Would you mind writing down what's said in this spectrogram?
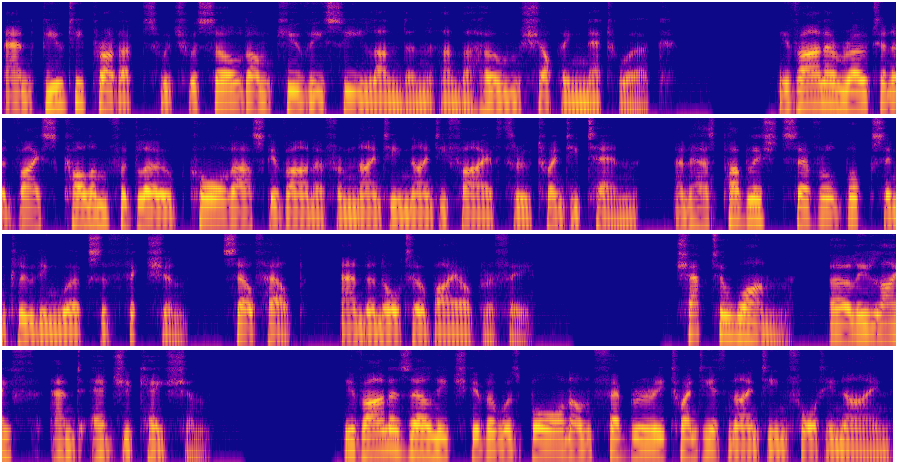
and beauty products which were sold on QVC London and the Home Shopping Network. Ivana wrote an advice column for Globe called Ask Ivana from 1995 through 2010, and has published several books including works of fiction, self-help, and an autobiography. Chapter 1 Early Life and Education Ivana Zelnichkova was born on February 20, 1949,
